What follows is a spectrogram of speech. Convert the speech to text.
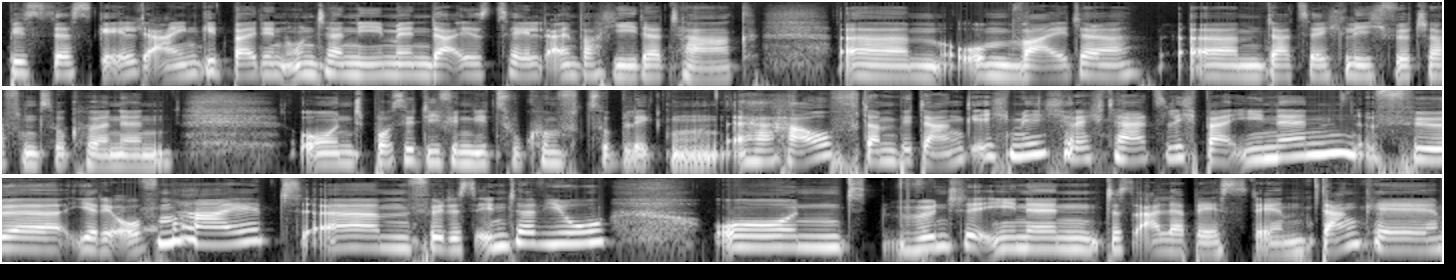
bis das Geld eingeht bei den Unternehmen, da ist, zählt einfach jeder Tag, ähm, um weiter ähm, tatsächlich wirtschaften zu können. Und positiv in die Zukunft zu blicken. Herr Hauf, dann bedanke ich mich recht herzlich bei Ihnen für Ihre Offenheit, ähm, für das Interview und wünsche Ihnen das Allerbeste. Danke.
